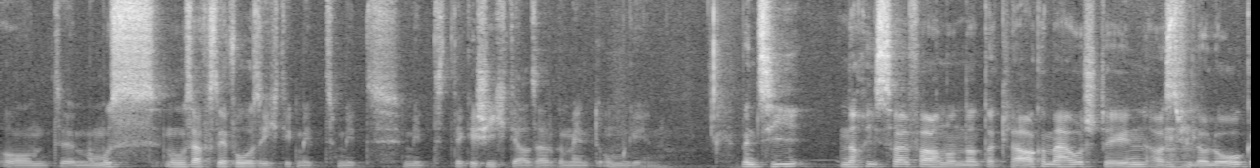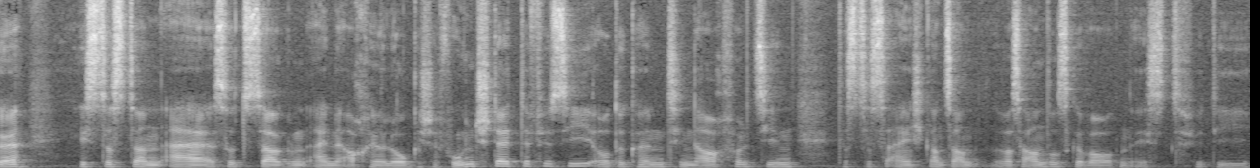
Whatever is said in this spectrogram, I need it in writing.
Und man muss, man muss einfach sehr vorsichtig mit, mit, mit der Geschichte als Argument umgehen. Wenn Sie nach Israel fahren und an der Klagemauer stehen als mhm. Philologe, ist das dann äh, sozusagen eine archäologische Fundstätte für Sie oder können Sie nachvollziehen, dass das eigentlich ganz an, was anderes geworden ist für die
